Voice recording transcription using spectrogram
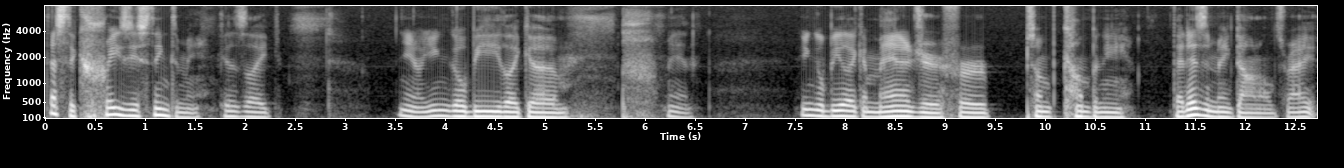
that's the craziest thing to me. Because, like, you know, you can go be like a, um, man, you can go be like a manager for some company that isn't McDonald's, right?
